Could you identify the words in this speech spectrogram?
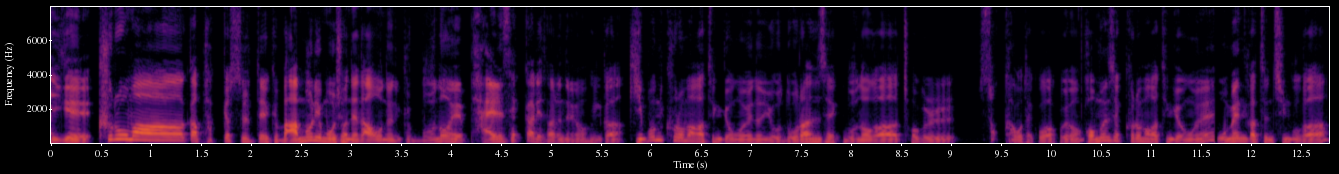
이게 크로마가 바뀌었을 때 그 마무리 모션에 나오는 그 문어의 발 색깔이 다르네요. 그러니까 기본 크로마 같은 경우에는 요 노란색 문어가 적을 쏙 하고 데리고 가고요. 검은색 크로마 같은 경우에 오멘 같은 친구가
